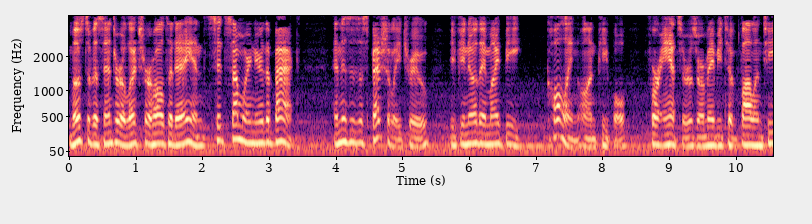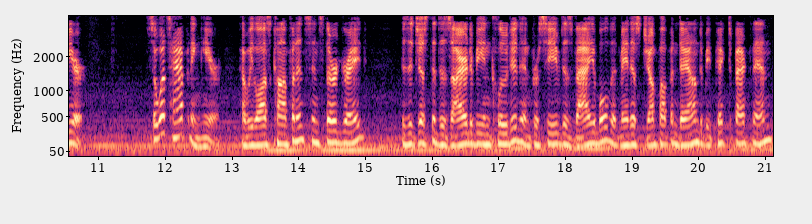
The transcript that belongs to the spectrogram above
Most of us enter a lecture hall today and sit somewhere near the back. And this is especially true if you know they might be calling on people for answers or maybe to volunteer. So, what's happening here? Have we lost confidence since third grade? Is it just the desire to be included and perceived as valuable that made us jump up and down to be picked back then,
